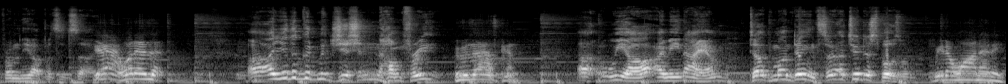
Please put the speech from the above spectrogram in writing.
From the opposite side. Yeah, what is it? Uh, are you the good magician, Humphrey? Who's asking? Uh, we are, I mean, I am. Doug Mundane, sir, at your disposal. We don't want any.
